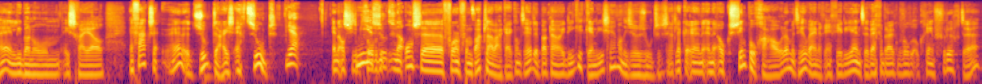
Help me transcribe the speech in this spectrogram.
hè, in Libanon, Israël. En vaak zijn hè, het zoet daar is echt zoet. Ja, En als je Meer bijvoorbeeld zoet. naar onze vorm van baklava kijkt. Want hè, de baklava die ik ken, die is helemaal niet zo zoet. Het is echt lekker en, en ook simpel gehouden met heel weinig ingrediënten. Wij gebruiken bijvoorbeeld ook geen vruchten.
